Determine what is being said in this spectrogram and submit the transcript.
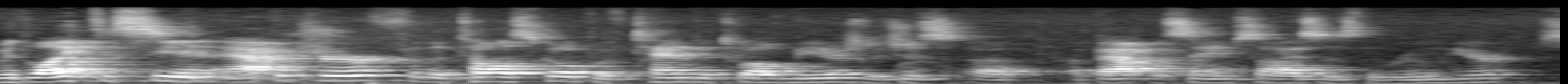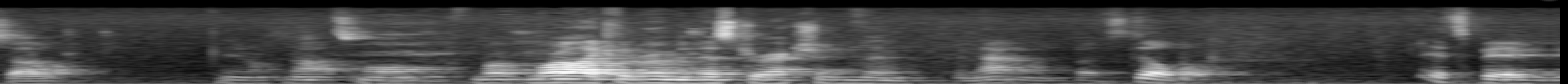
We'd like to see an aperture for the telescope of 10 to 12 meters, which is uh, about the same size as the room here. So, you know, not small. More, more like the room in this direction than, than that one, but still, it's big.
